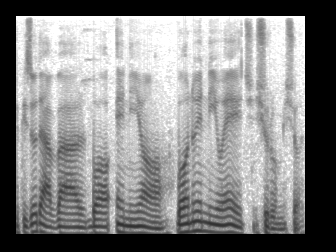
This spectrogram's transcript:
اپیزود اول با انیا بانوی نیو ایج شروع می شد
